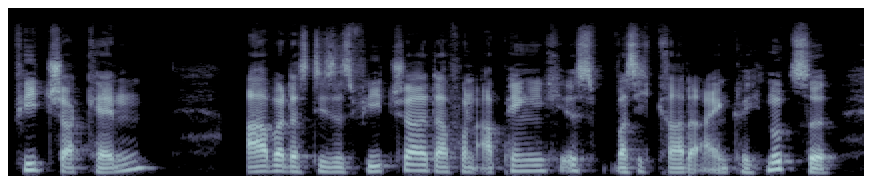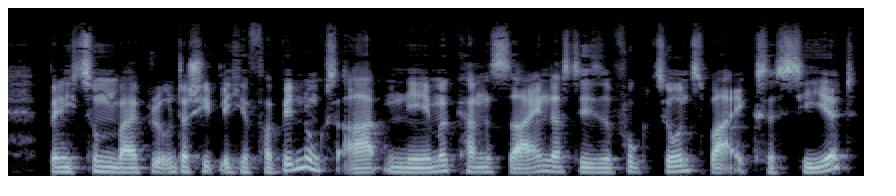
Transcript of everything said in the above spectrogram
Feature kennen, aber dass dieses Feature davon abhängig ist, was ich gerade eigentlich nutze. Wenn ich zum Beispiel unterschiedliche Verbindungsarten nehme, kann es sein, dass diese Funktion zwar existiert,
